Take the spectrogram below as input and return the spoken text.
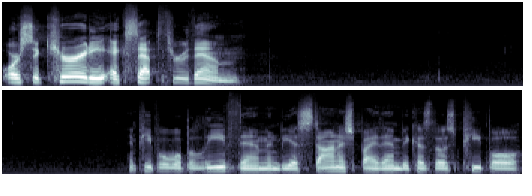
or security except through them. And people will believe them and be astonished by them because those people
